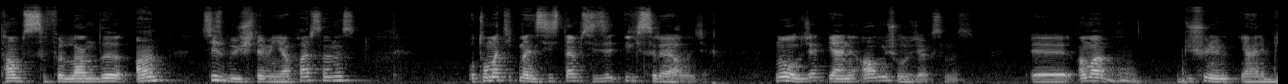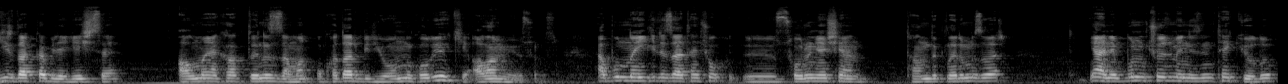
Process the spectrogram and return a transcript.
tam sıfırlandığı an siz bu işlemi yaparsanız otomatikmen sistem sizi ilk sıraya alacak. Ne olacak? Yani almış olacaksınız. Ee, ama düşünün yani bir dakika bile geçse almaya kalktığınız zaman o kadar bir yoğunluk oluyor ki alamıyorsunuz. Ha bununla ilgili zaten çok e, sorun yaşayan tanıdıklarımız var. Yani bunu çözmenizin tek yolu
